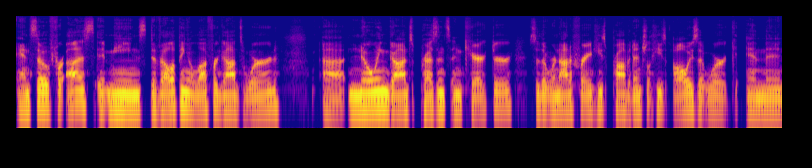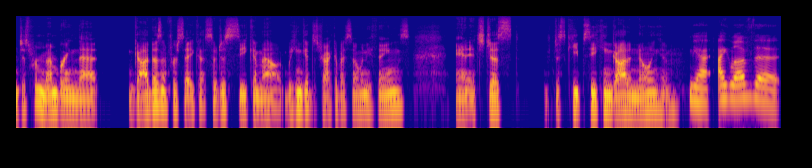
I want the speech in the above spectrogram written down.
And so for us, it means developing a love for God's word, uh, knowing God's presence and character, so that we're not afraid. He's providential. He's always at work, and then just remembering that. God doesn't forsake us, so just seek Him out. We can get distracted by so many things, and it's just just keep seeking God and knowing Him. Yeah, I love the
